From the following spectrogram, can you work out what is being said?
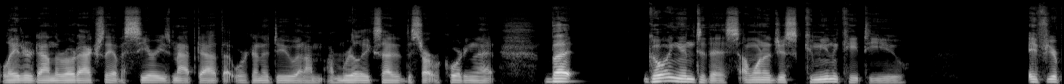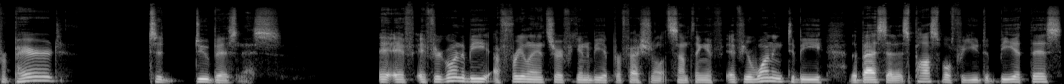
later down the road. I actually have a series mapped out that we're going to do, and I'm, I'm really excited to start recording that. But going into this, I want to just communicate to you if you're prepared to do business, if if you're going to be a freelancer, if you're going to be a professional at something, if if you're wanting to be the best that it's possible for you to be at this,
